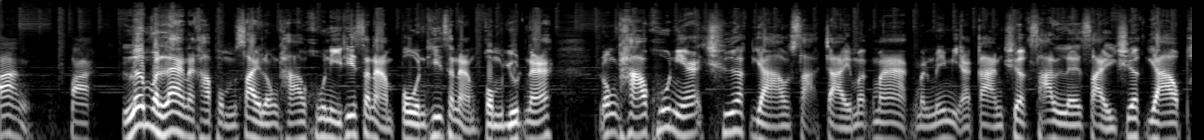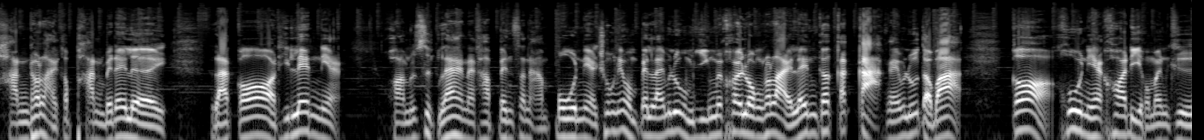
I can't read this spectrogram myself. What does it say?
บ้างไปะเริ่มวันแรกนะครับผมใส่รองเท้าคู่นี้ที่สนามปูนที่สนามกรมยุทธนะรองเท้าคู่นี้เชือกยาวสะใจมากๆ มันไม่มีอาการเชือกสั้นเลยใส่เชือกยาวพันเท่าไหร่ก็พันไปได้เลย แล้วก็ที่เล่นเนี่ย ความรู้สึกแรกนะครับ เป็นสนามปูนเนี่ยช่วงนี้ผมเป็นอะไรไม่รู้ผมยิงไม่ค่อยลงเท่าไหร่เล่นก็กักกากไงไม่รู้แต่ว่า ก็คู่นี้ข้อดีของมันคือ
